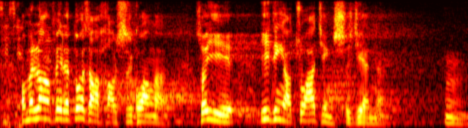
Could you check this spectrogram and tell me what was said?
谢谢我们浪费了多少好时光啊！所以，一定要抓紧时间呢。嗯，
